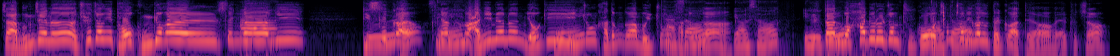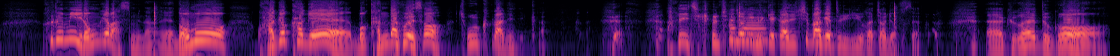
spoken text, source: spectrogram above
자, 문제는 최정이 더 공격할 생각이 있을까요? 그냥 셋, 그거 아니면은 여기 넷, 이쪽을 가든가 뭐 이쪽을 다섯, 가든가 여섯, 일곱, 일단 뭐 합의를 좀 두고 여덟. 천천히 가도 될 것 같아요. 예, 그렇죠. 흐름이 이런 게 맞습니다. 예, 너무 과격하게 뭐 간다고 해서 좋을 건 아니니까. 아니 지금 최정이 하나. 그렇게까지 심하게 들 이유가 전혀 없어요. 에, 그거 해두고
